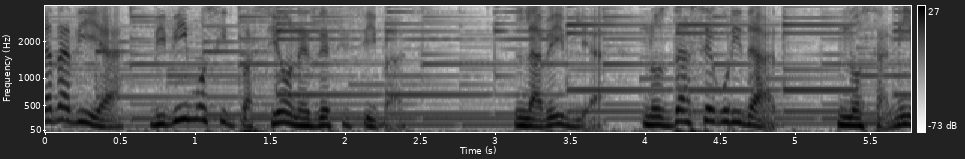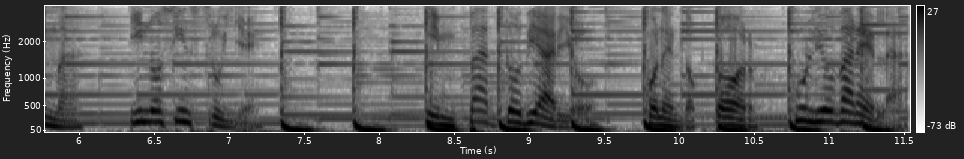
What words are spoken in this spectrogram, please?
Cada día vivimos situaciones decisivas. La Biblia nos da seguridad, nos anima y nos instruye. Impacto Diario con el doctor Julio Varela.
